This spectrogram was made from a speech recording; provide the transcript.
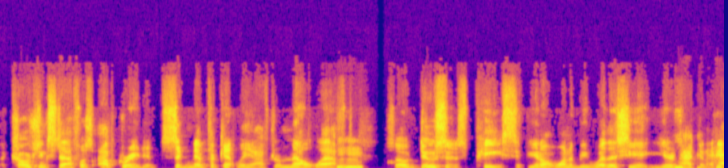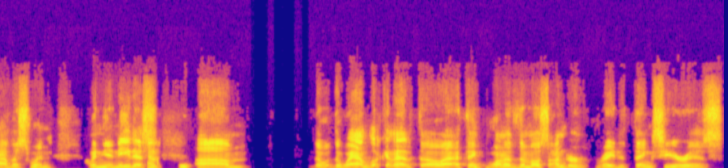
the coaching staff was upgraded significantly after Mel left. Mm-hmm. So deuces, peace. If you don't want to be with us, you, you're not going to have us when when you need us. Um, the, the way I'm looking at it, though, I think one of the most underrated things here is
